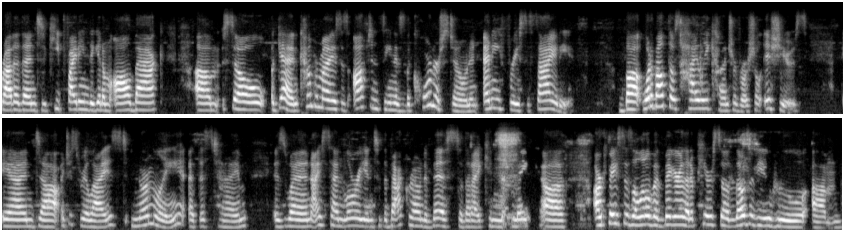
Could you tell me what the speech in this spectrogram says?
rather than to keep fighting to get them all back um, so again compromise is often seen as the cornerstone in any free society but what about those highly controversial issues? And uh, I just realized normally at this time is when I send Lori into the background abyss so that I can make uh, our faces a little bit bigger that appear. so those of you who um,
